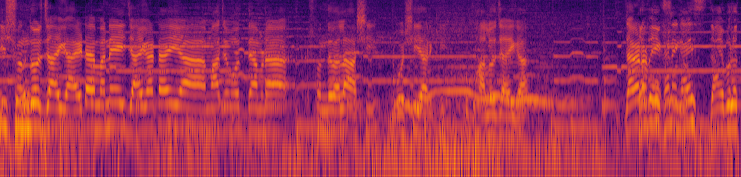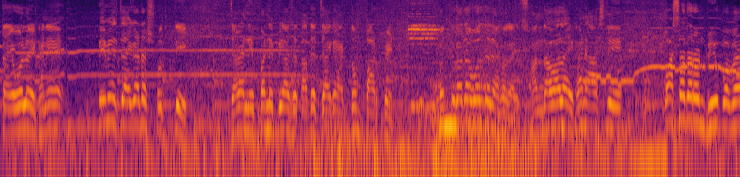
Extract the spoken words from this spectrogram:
কি সুন্দর জায়গা। এটা মানে এই জায়গাটাই মাঝে মধ্যে আমরা সন্ধ্যেবেলা আসি বসি আর কি। খুব ভালো জায়গা। জায়গাটা এখানে গাইস যাই বলো তাই বলো এখানে প্রেমের জায়গাটা সত্যি। যারা নেব্বা নেপে আছে তাদের জায়গা একদম পারফেক্ট সত্যি কথা বলতে দেখো গাইস সন্ধ্যাবেলা এখানে আসলে অসাধারণ ভিউ পাবে।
